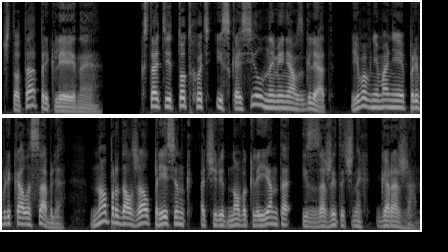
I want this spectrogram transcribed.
что та приклеенная. Кстати, тот хоть и скосил на меня взгляд, его внимание привлекала сабля, но продолжал прессинг очередного клиента из зажиточных горожан.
